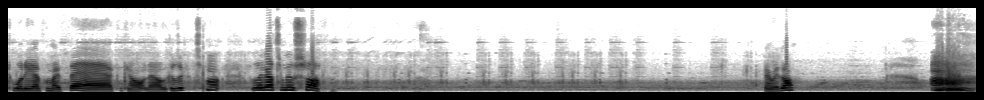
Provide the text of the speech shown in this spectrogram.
to what I have for my FAQ account now because I got some, I got some new stuff. There we go.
